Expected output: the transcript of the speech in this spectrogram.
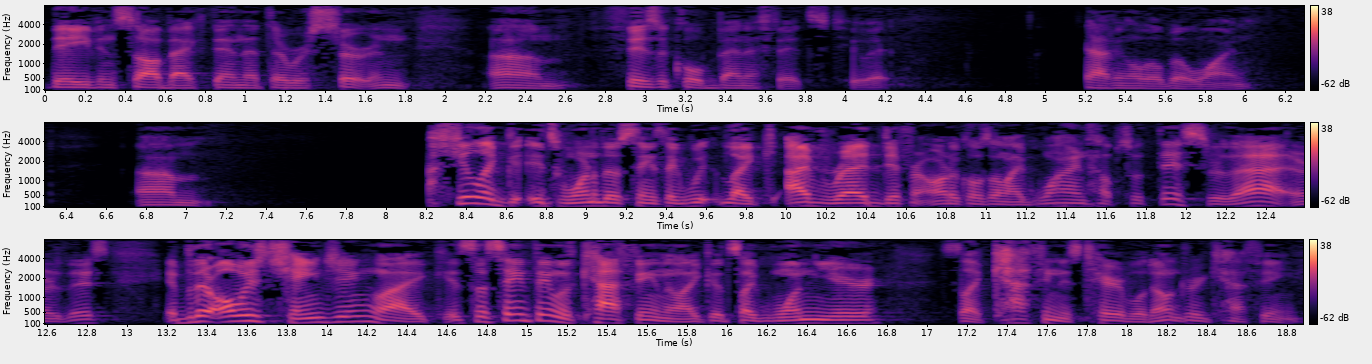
they even saw back then that there were certain um, physical benefits to it, having a little bit of wine. Um, I feel like it's one of those things. Like, we, like I've read different articles on like wine helps with this or that or this, but they're always changing. Like it's the same thing with caffeine. Like it's like one year it's like caffeine is terrible. Don't drink caffeine,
